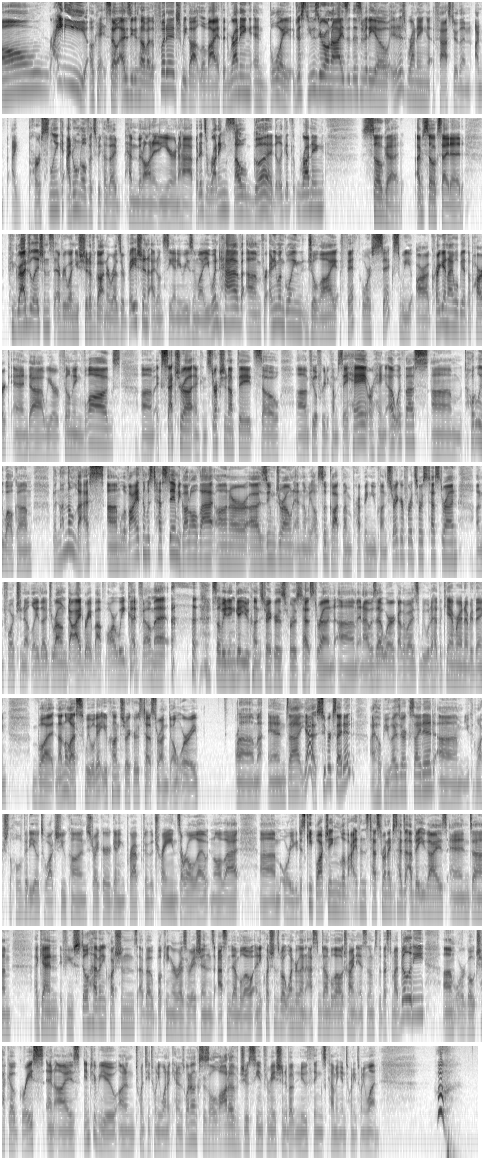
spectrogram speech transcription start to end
Alrighty. Okay, so as you can tell by the footage, we got Leviathan running, and boy, just use your own eyes in this video. It is running faster than I, I personally. I don't know if it's because I haven't been on it in a year and a half, but it's running so good. Like it's running so good. I'm so excited. Congratulations to everyone. You should have gotten a reservation. I don't see any reason why you wouldn't have. Um, for anyone going July 5th or 6th, we are Craig and I will be at the park and uh, we are filming vlogs um, etc., and construction updates. So um, feel free to come say hey or hang out with us. Um, totally welcome. But nonetheless, um, Leviathan was testing. We got all that on our uh, Zoom drone, and then we also got them prepping Yukon Striker for its first test run. Unfortunately, the drone died right before we could film it. so we didn't get Yukon Striker's first test run, um, and I was at work. Otherwise, we would have had the camera and everything. But nonetheless, we will get Yukon Strikers test run. Don't worry. Um, and uh, yeah, super excited. I hope you guys are excited. Um, you can watch the whole video to watch Yukon Striker getting prepped or the trains are all out and all that. Um, or you could just keep watching Leviathan's test run. I just had to update you guys and um, Again, if you still have any questions about booking or reservations, ask them down below. Any questions about Wonderland, ask them down below. Try and answer them to the best of my ability. Um, or go check out Grace and I's interview on 2021 at Canada's Wonderland because there's a lot of juicy information about new things coming in 2021. Whew!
